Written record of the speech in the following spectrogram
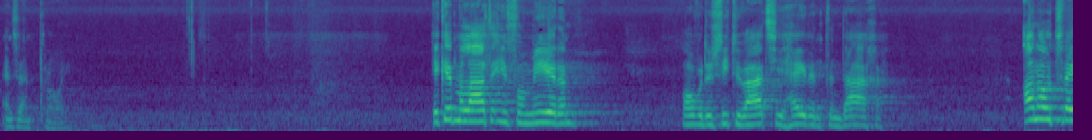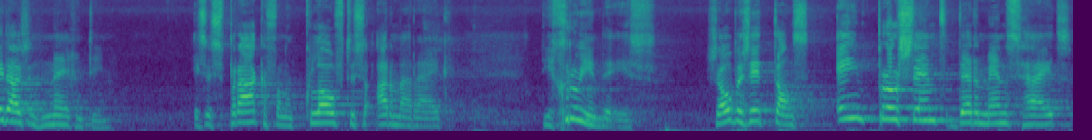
en zijn prooi. Ik heb me laten informeren over de situatie heden ten dagen. Anno 2019 is er sprake van een kloof tussen arm en rijk die groeiende is. Zo bezit thans 1% der mensheid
